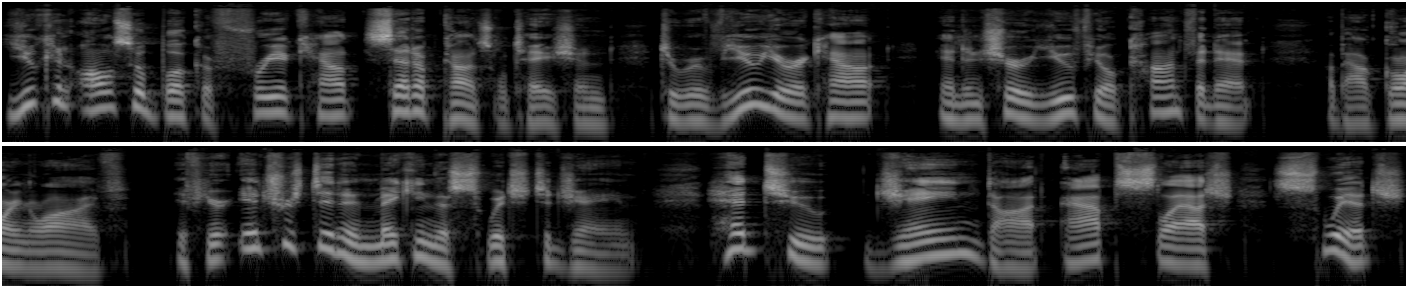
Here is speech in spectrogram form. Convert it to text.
You can also book a free account setup consultation to review your account and ensure you feel confident about going live. If you're interested in making the switch to Jane, head to jane.app slash switch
